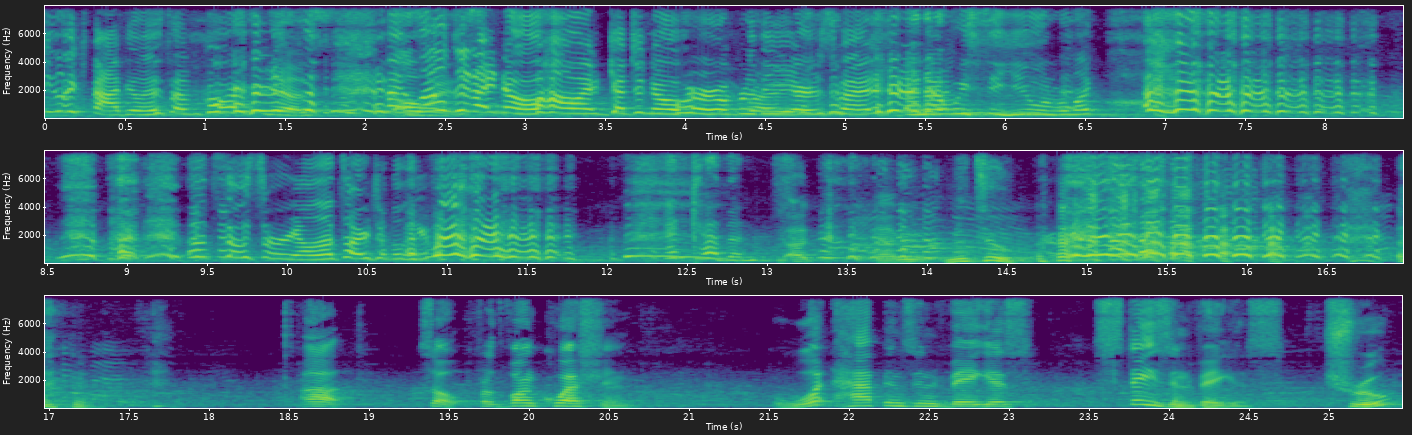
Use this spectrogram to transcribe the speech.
she looked fabulous, of course. Yes, and always. little did I know how I'd get to know her over the years, but and now we see you and we're like that's so surreal. That's hard to believe. and kevin Uh, yeah, me too. uh, so, for the fun question, what happens in Vegas stays in Vegas? True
